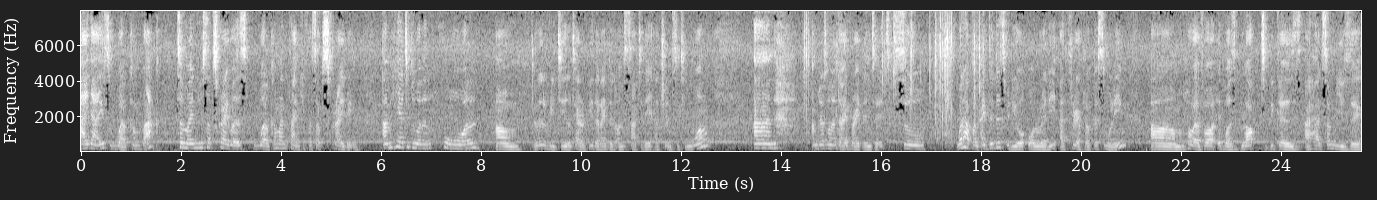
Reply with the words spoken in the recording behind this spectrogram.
Hi guys, welcome back. To my new subscribers, welcome and thank you for subscribing. I'm here to do a little haul, um, a little retail therapy that I did on Saturday at Trincity Mall. And I'm just to dive right into it. So, what happened? I did this video already at 3 o'clock this morning. Um, however, it was blocked because I had some music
